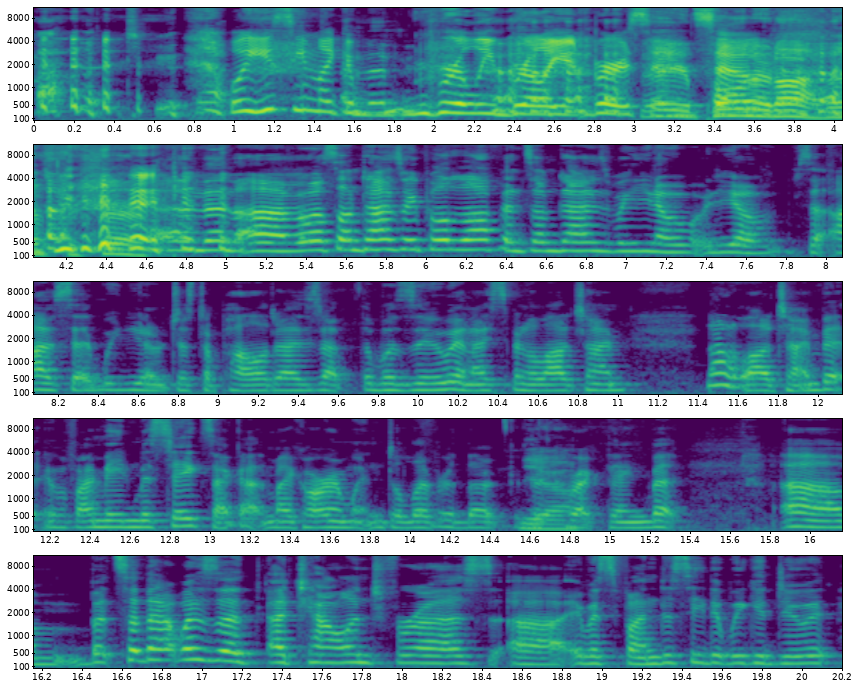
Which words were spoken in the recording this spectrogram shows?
how to do that. Well, you seem like a really brilliant person. Yeah, you're so pulling it off. That's for sure. and then, uh, well, sometimes we pulled it off, and sometimes we, you know, you know, so I said we, you know, just apologized up the wazoo, and I spent a lot of time, not a lot of time, but if I made mistakes, I got in my car and went and delivered the, the Yeah. correct thing. But, um, but so that was a, a challenge for us. Uh, it was fun to see that we could do it.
